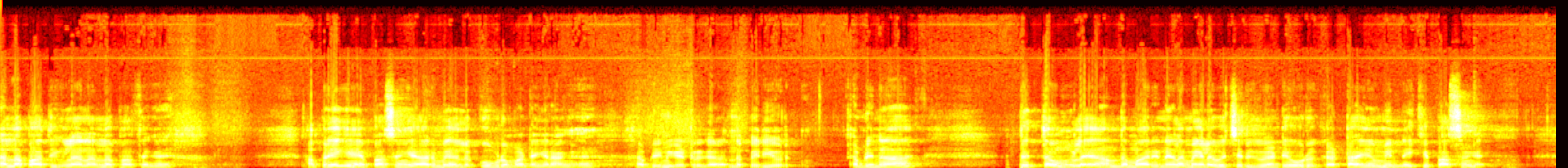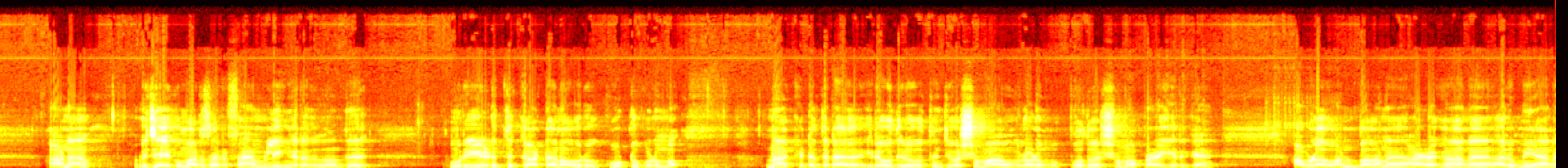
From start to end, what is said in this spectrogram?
நல்லா பார்த்தீங்களா நல்லா பார்த்தேங்க அப்புறம் ஏங்க என் பசங்க யாருமே அதில் கூப்பிட மாட்டேங்கிறாங்க அப்படின்னு கேட்டிருக்காரு அந்த பெரியவர். அப்படின்னா பெற்றவங்களை அந்த மாதிரி நிலைமையில் வச்சுருக்க வேண்டிய ஒரு கட்டாயம் இன்னைக்கு பசங்க. ஆனால் விஜயகுமார் சார் ஃபேமிலிங்கிறது வந்து ஒரு எடுத்துக்காட்டான ஒரு கூட்டு குடும்பம். நான் கிட்டத்தட்ட இருபது இருபத்தஞ்சி வருஷமாக அவங்களோட முப்பது வருஷமாக பழகியிருக்கேன். அவ்வளோ அன்பான அழகான அருமையான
